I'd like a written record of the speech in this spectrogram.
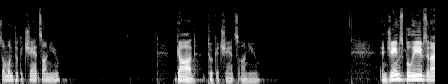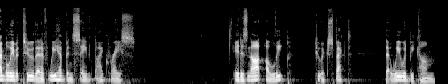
Someone took a chance on you. God took a chance on you. And James believes, and I believe it too, that if we have been saved by grace, it is not a leap to expect that we would become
